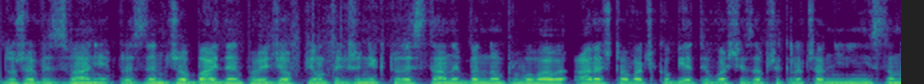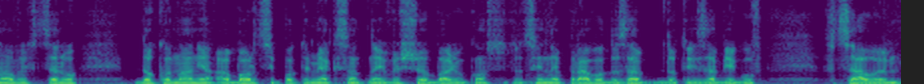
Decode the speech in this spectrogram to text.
duże wyzwanie. Prezydent Joe Biden powiedział w piątek, że niektóre stany będą próbowały aresztować kobiety właśnie za przekraczanie linii stanowych w celu dokonania aborcji po tym, jak Sąd Najwyższy obalił konstytucyjne prawo do, za, do tych zabiegów w całym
